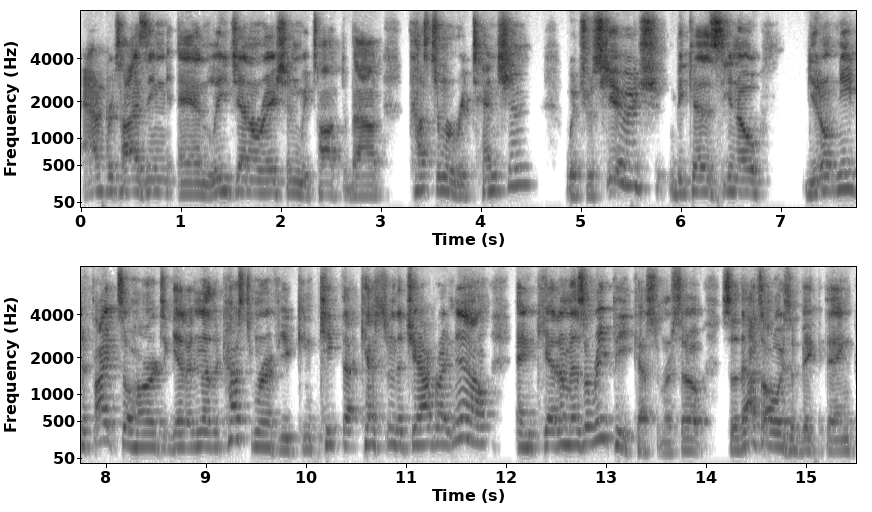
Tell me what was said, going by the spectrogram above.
advertising and lead generation. We talked about customer retention, which was huge because you know you don't need to fight so hard to get another customer if you can keep that customer that you have right now and get them as a repeat customer. So so that's always a big thing.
